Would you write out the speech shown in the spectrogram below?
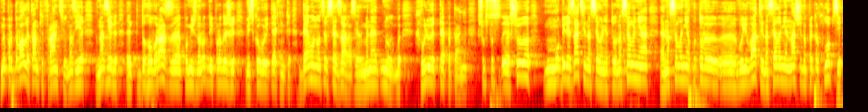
Ми продавали танки Францію. У нас є в нас є е, договора з е, по міжнародній продажі військової техніки. Де воно це все зараз? Я мене ну якби хвилює те питання. Щоб е, щодо мобілізації населення, то населення населення готове воювати. Населення наші, наприклад, хлопці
